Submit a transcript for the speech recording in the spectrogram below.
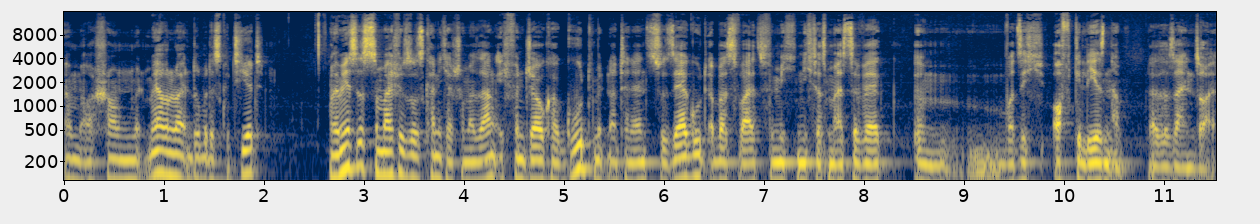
ähm, auch schon mit mehreren Leuten drüber diskutiert. Bei mir ist es zum Beispiel so, das kann ich ja schon mal sagen, ich finde Joker gut, mit einer Tendenz zu sehr gut, aber es war jetzt für mich nicht das Meisterwerk, ähm, was ich oft gelesen habe, dass er sein soll.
